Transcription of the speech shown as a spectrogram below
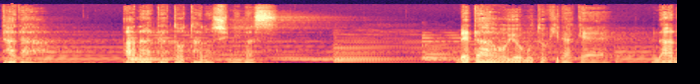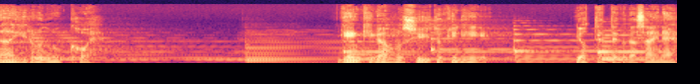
ただあなたと楽しみます。レターを読む時だけ七色の声。元気が欲しい時に寄ってってくださいね。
